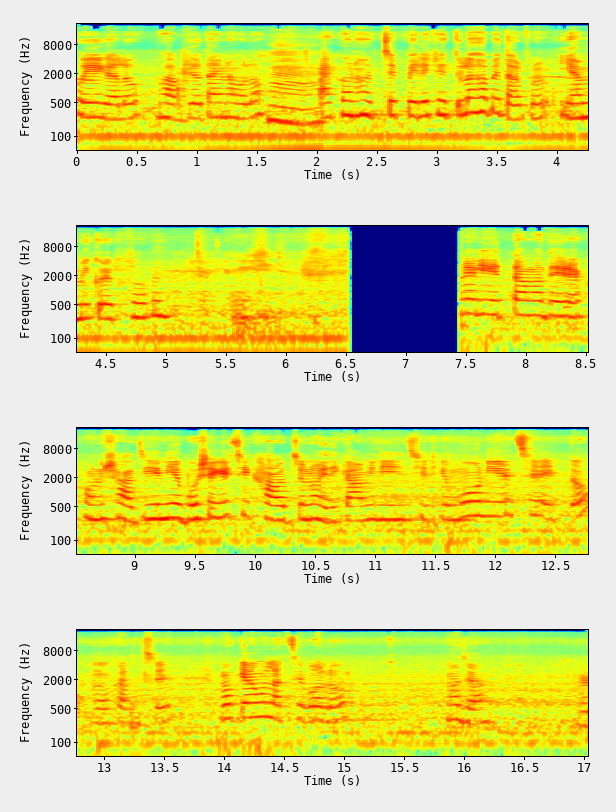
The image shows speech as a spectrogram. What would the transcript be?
হয়ে গেল ভাব দিও তাই না বলো? এখন হচ্ছে প্লেটে তোলা হবে তারপর ইয়াম্মি করে খাওয়াবে। ফাইনালি এটা আমাদের এখন সাজিয়ে নিয়ে বসে গেছি খাওয়ার জন্য। এদিকে আমি নিয়েছি এদিকে মো নিয়েছে এই তো মো খাচ্ছে। মো কেমন লাগছে বলো? মজা। আর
